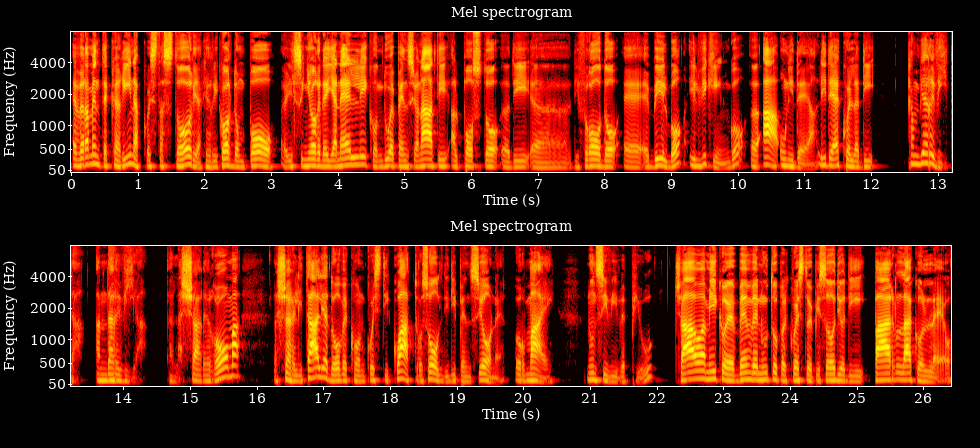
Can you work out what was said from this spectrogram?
È veramente carina questa storia che ricorda un po' Il Signore degli Anelli con due pensionati al posto eh, di, eh, di, Frodo e, e, Bilbo. Il vichingo eh, ha un'idea, l'idea è quella di cambiare vita, andare via, eh, lasciare Roma, lasciare l'Italia dove con questi quattro soldi di pensione ormai non si vive più. Ciao amico e benvenuto per questo episodio di Parla con Leo.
